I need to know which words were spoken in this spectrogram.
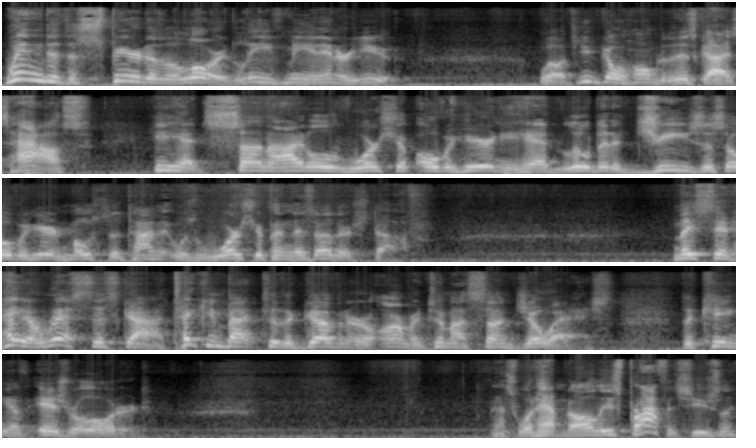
When did the Spirit of the Lord leave me and enter you? Well, if you go home to this guy's house, he had sun idol worship over here and he had a little bit of Jesus over here, and most of the time it was worshiping this other stuff. And they said, Hey, arrest this guy. Take him back to the governor of Armor, to my son Joash, the king of Israel ordered. That's what happened to all these prophets usually.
